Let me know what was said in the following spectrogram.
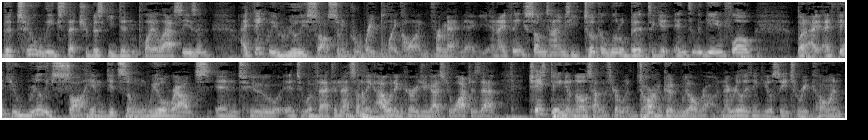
the two weeks that Trubisky didn't play last season, I think we really saw some great play calling from Matt Nagy. And I think sometimes he took a little bit to get into the game flow, but I, I, think you really saw him get some wheel routes into into effect. And that's something I would encourage you guys to watch is that Chase Daniel knows how to throw a darn good wheel route. And I really think you'll see Tarik Cohen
